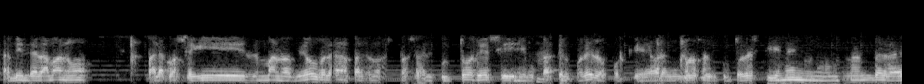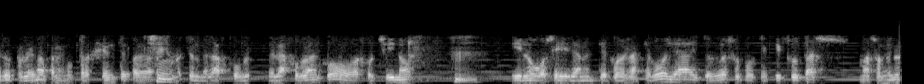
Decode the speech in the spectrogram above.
también de la mano para conseguir manos de obra para los, agricultores y buscar temporeros, porque ahora mismo los agricultores tienen un verdadero problema para encontrar gente para la formación del ajo, del ajo blanco o ajo chino. Y luego seguidamente pues la cebolla y todo eso, porque aquí frutas más o menos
